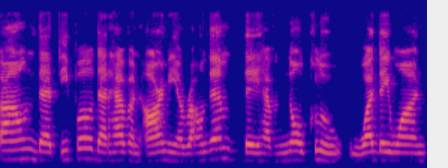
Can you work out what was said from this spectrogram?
found that people that have an army around them, they have no clue what they want,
